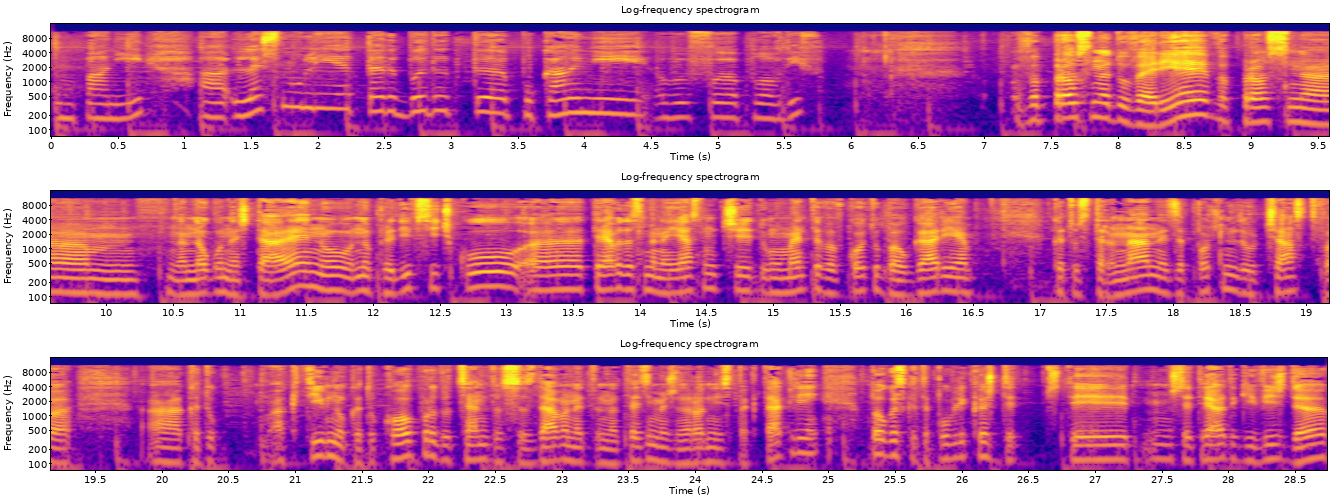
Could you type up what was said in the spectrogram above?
компании. А, лесно ли е те да бъдат а, поканени в а, Пловдив? Въпрос на доверие, въпрос на, на много неща е, но, но преди всичко а, трябва да сме наясно, че до момента в който България като страна не започне да участва а, като активно като кол-продуцент в създаването на тези международни спектакли, българската публика ще, ще, ще трябва да ги вижда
